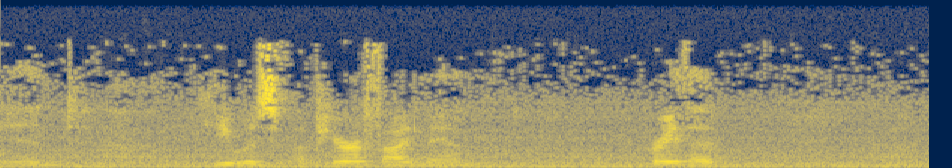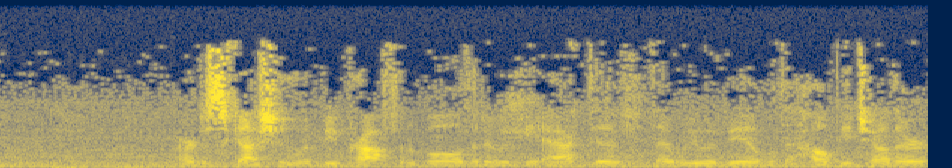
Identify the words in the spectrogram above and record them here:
and he was a purified man. I pray that our discussion would be profitable, that it would be active, that we would be able to help each other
